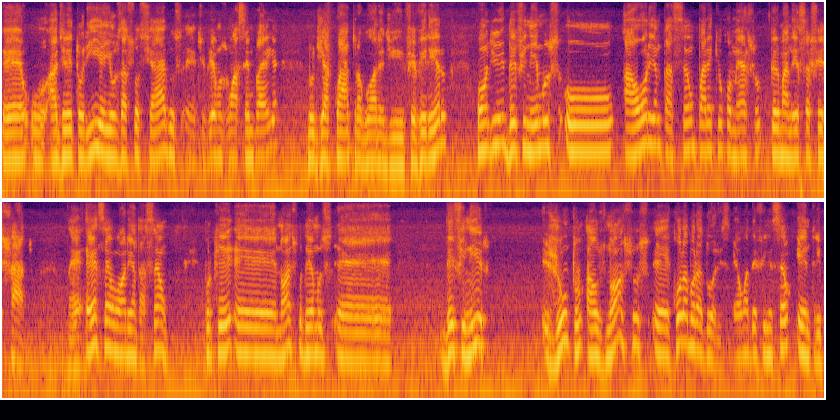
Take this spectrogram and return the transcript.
é, o, a diretoria e os associados é, tivemos uma assembleia no dia 4 agora de fevereiro, onde definimos o, a orientação para que o comércio permaneça fechado. Né? Essa é uma orientação porque é, nós podemos é, definir junto aos nossos é, colaboradores. É uma definição entre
